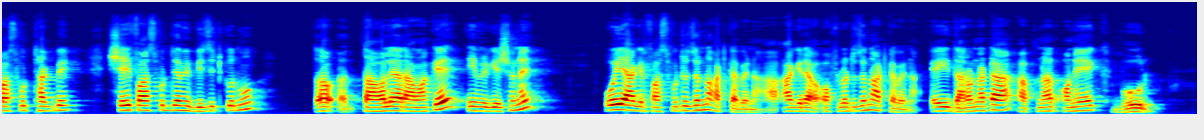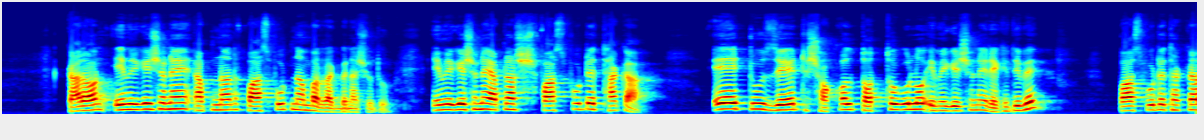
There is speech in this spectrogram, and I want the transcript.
পাসপোর্ট থাকবে। সেই পাসপোর্ট দিয়ে আমি ভিজিট করব। তাহলে আর আমাকে ইমিগ্রেশনে ওই আগের পাসপোর্টের জন্য আটকাবে না। আগের অফলোডের জন্য আটকাবে না। এই ধারণাটা আপনার অনেক ভুল। কারণ ইমিগ্রেশনে আপনার পাসপোর্ট নাম্বার রাখবে না শুধু। ইমিগ্রেশনে আপনার পাসপোর্টে থাকা এ টু জেড সকল তথ্যগুলো ইমিগ্রেশনে রেখে দিবে। পাসপোর্টে থাকা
